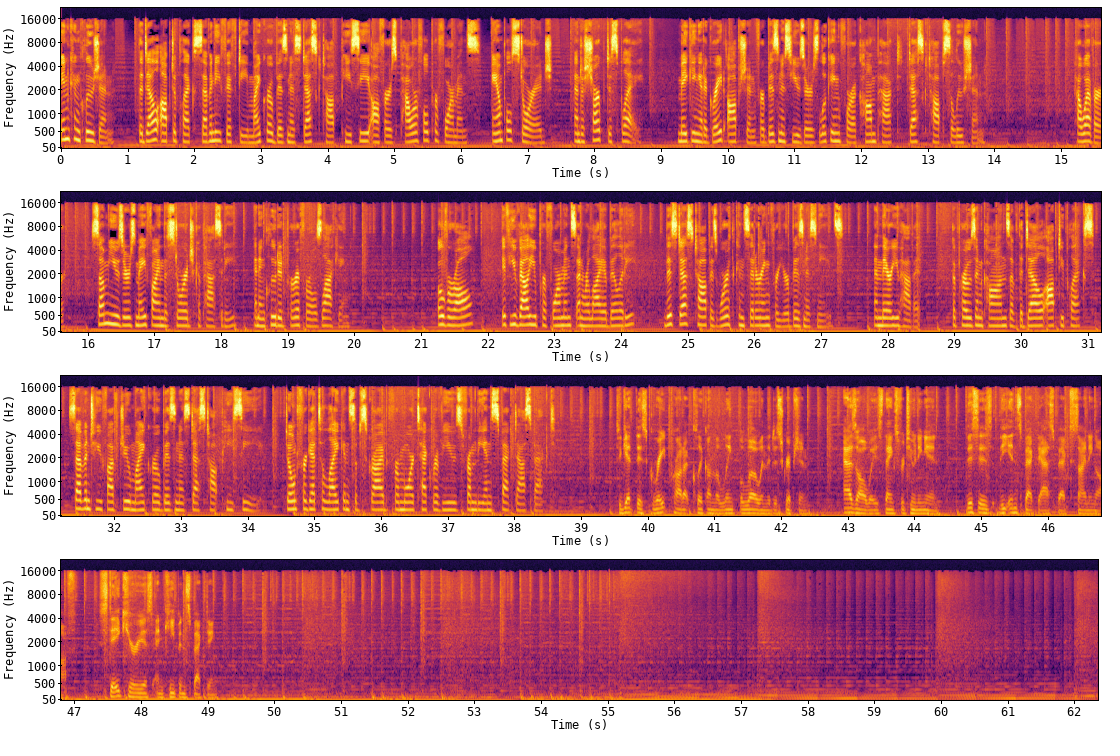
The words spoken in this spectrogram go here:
In conclusion, the Dell Optiplex 7050 Micro Business Desktop PC offers powerful performance, ample storage, and a sharp display, making it a great option for business users looking for a compact desktop solution. However, some users may find the storage capacity and included peripherals lacking. Overall, if you value performance and reliability, this desktop is worth considering for your business needs. And there you have it the pros and cons of the Dell Optiplex 725G Micro Business Desktop PC. Don't forget to like and subscribe for more tech reviews from the Inspect aspect. To get this great product, click on the link below in the description. As always, thanks for tuning in. This is the Inspect Aspect signing off. Stay curious and keep inspecting.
